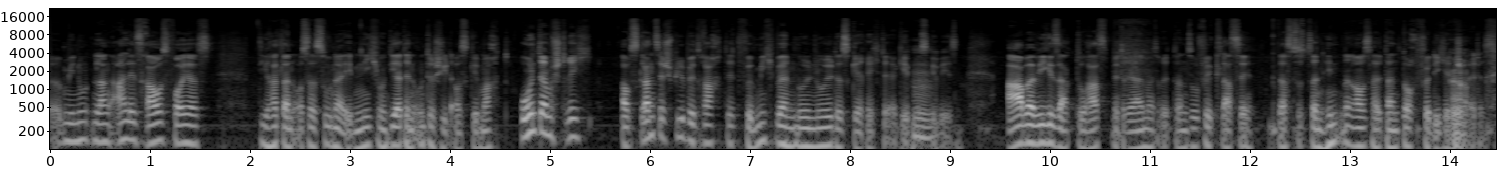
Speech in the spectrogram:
äh, Minuten lang alles rausfeuerst, die hat dann Osasuna eben nicht und die hat den Unterschied ausgemacht. Unterm Strich, aufs ganze Spiel betrachtet, für mich wäre 0-0 das gerechte Ergebnis hm. gewesen. Aber wie gesagt, du hast mit Real Madrid dann so viel Klasse, dass du es dann hinten raus halt dann doch für dich entscheidest. Ja.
